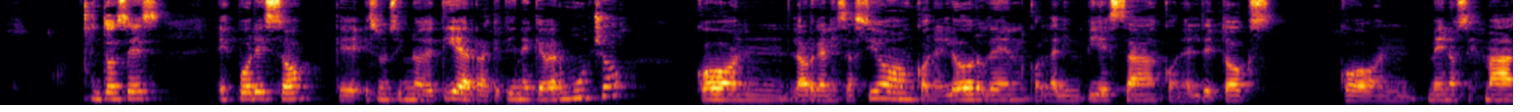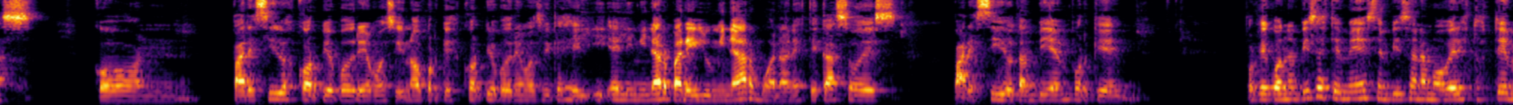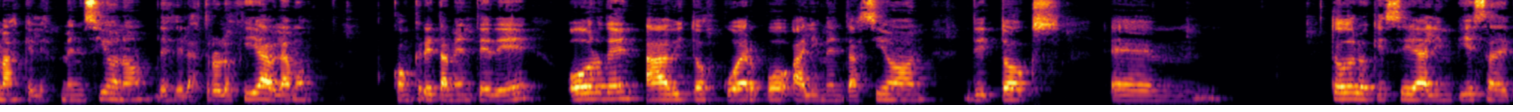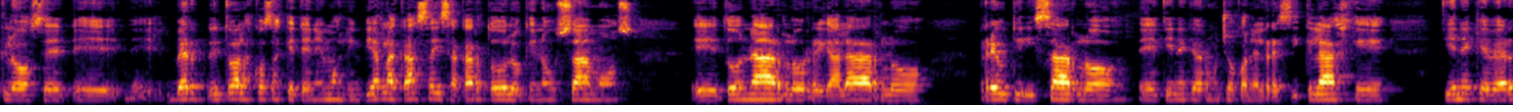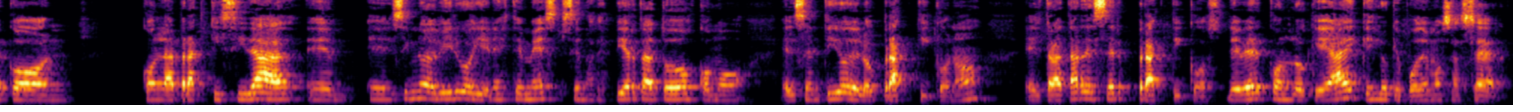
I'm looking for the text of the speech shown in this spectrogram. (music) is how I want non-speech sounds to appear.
Entonces, es por eso que es un signo de tierra, que tiene que ver mucho con la organización, con el orden, con la limpieza, con el detox, con menos es más, con parecido a Escorpio podríamos decir, ¿no? Porque Escorpio podríamos decir que es eliminar para iluminar. Bueno, en este caso es parecido también porque, porque cuando empieza este mes empiezan a mover estos temas que les menciono. Desde la astrología hablamos concretamente de orden, hábitos, cuerpo, alimentación, detox, em, todo lo que sea limpieza de closet, eh, ver de todas las cosas que tenemos, limpiar la casa y sacar todo lo que no usamos, eh, donarlo, regalarlo, reutilizarlo, eh, tiene que ver mucho con el reciclaje, tiene que ver con, con la practicidad. el signo de Virgo y en este mes se nos despierta a todos como el sentido de lo práctico, ¿no? El tratar de ser prácticos, de ver con lo que hay qué es lo que podemos hacer.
